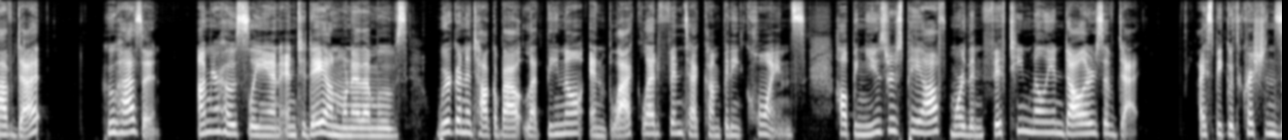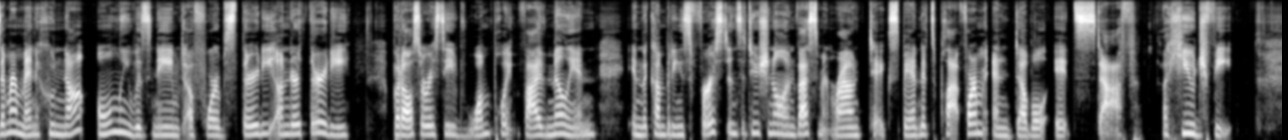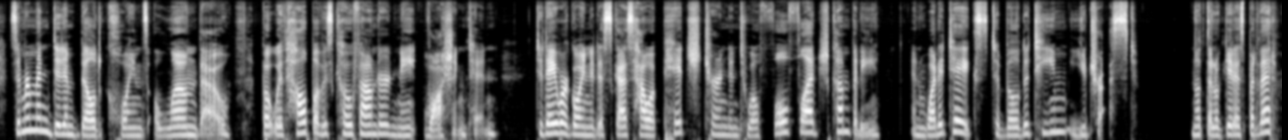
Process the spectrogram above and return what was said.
have debt? Who hasn't? I'm your host, Leanne, and today on Moneda Moves, we're going to talk about Latino and Black led fintech company Coyns, helping users pay off more than $15 million of debt. I speak with Christian Zimmerman, who not only was named a Forbes 30 under 30, but also received 1.5 million in the company's first institutional investment round to expand its platform and double its staff. A huge feat. Zimmerman didn't build Coyns alone though, but with help of his co-founder Nate Washington. Today we're going to discuss how a pitch turned into a full-fledged company and what it takes to build a team you trust. No te lo quieres perder.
